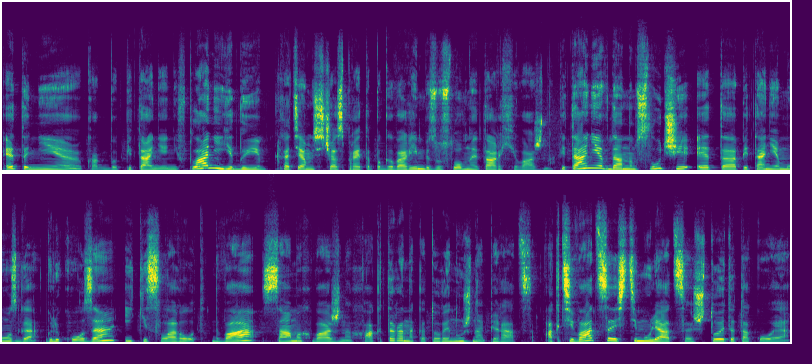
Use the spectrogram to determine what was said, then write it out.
Это не как бы питание не в плане еды, хотя мы сейчас про это поговорим, безусловно, это архиважно. Питание в данном случае это питание мозга, глюкоза и кислород. Два самых важных фактора, на которые нужно опираться. Активация, стимуляция. Что это такое?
